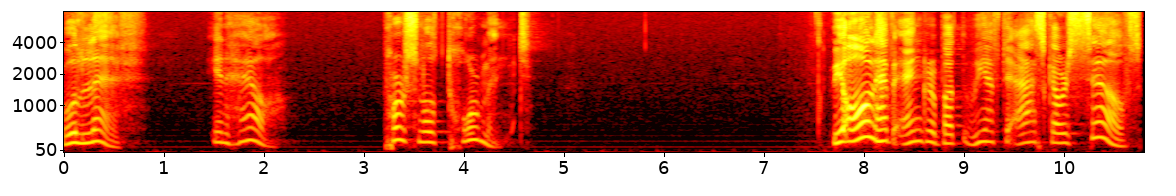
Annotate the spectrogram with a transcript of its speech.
We'll live in hell, personal torment. We all have anger, but we have to ask ourselves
